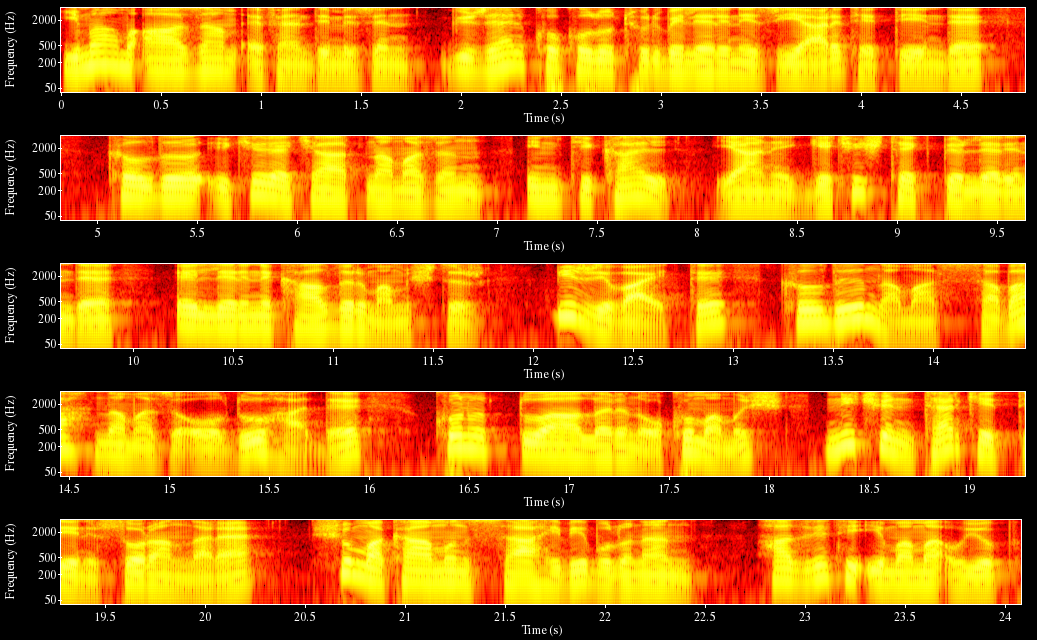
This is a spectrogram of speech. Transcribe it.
İmam-ı Azam Efendimizin güzel kokulu türbelerini ziyaret ettiğinde, kıldığı iki rekat namazın intikal yani geçiş tekbirlerinde ellerini kaldırmamıştır. Bir rivayette kıldığı namaz sabah namazı olduğu halde kunut dualarını okumamış, niçin terk ettiğini soranlara şu makamın sahibi bulunan Hazreti İmam'a uyup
